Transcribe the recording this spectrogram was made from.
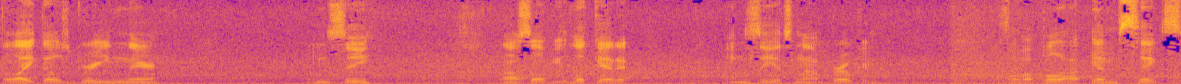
The light goes green there. You can see. Also, if you look at it, you can see it's not broken. So if I pull out M6,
